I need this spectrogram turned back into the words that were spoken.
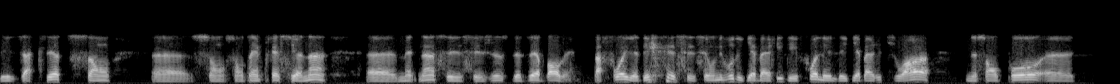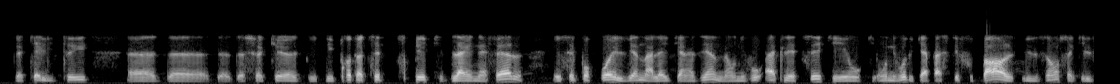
les athlètes sont, sont, sont impressionnants. maintenant, c'est juste de dire bon, ben, parfois il y a des, c'est au niveau des gabarits. Des fois, les, gabarits de joueurs ne sont pas de qualité de, de, de, ce que des, prototypes typiques de la NFL et c'est pourquoi ils viennent dans la Ligue canadienne. Mais au niveau athlétique et au, niveau des capacités football, ils ont ce qu'il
